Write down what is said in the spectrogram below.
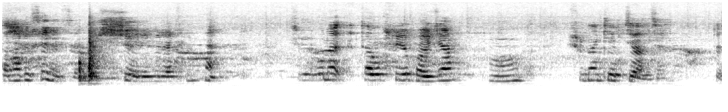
Versene sen. Şöyle bırakayım. Heh. Şimdi buna tavuk suyu koyacağım. Hı. Şuradan kepçe alacağım. Dur.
